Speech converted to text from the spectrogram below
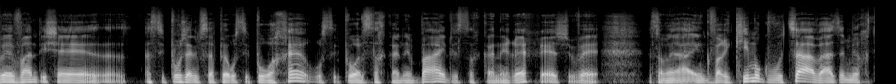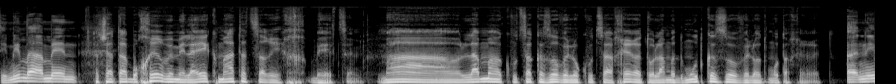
והבנתי שהסיפור שאני מספר הוא סיפור אחר הוא סיפור על שחקני בית ושחקני רכש וזאת אומרת הם כבר הקימו קבוצה ואז הם מחתימים מאמן אז שאתה בוחר ומלהק מה אתה צריך בעצם. מה, למה קבוצה כזו ולא קבוצה אחרת, או למה דמות כזו ולא דמות אחרת. אני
